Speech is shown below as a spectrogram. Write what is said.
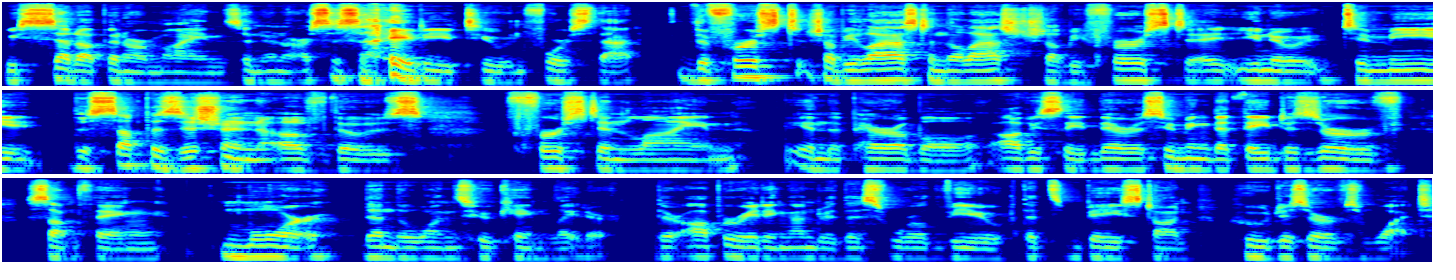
we set up in our minds and in our society to enforce that. The first shall be last and the last shall be first. Uh, you know, to me, the supposition of those first in line in the parable, obviously, they're assuming that they deserve something more than the ones who came later. They're operating under this worldview that's based on who deserves what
